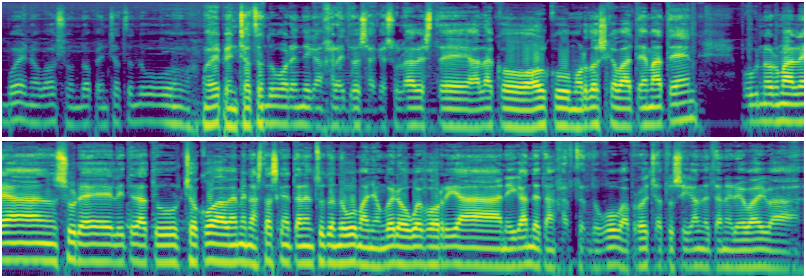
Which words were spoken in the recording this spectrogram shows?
Bueno, ba, ondo, pentsatzen dugu, bai, pentsatzen dugu oraindik jarraitu dezakezula beste halako aholku mordoska bat ematen. Guk normalean zure literatur txokoa hemen astazkenetan entzuten dugu, baina gero web horrian igandetan jartzen dugu, ba, aprobetsatu igandetan ere bai, ba,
